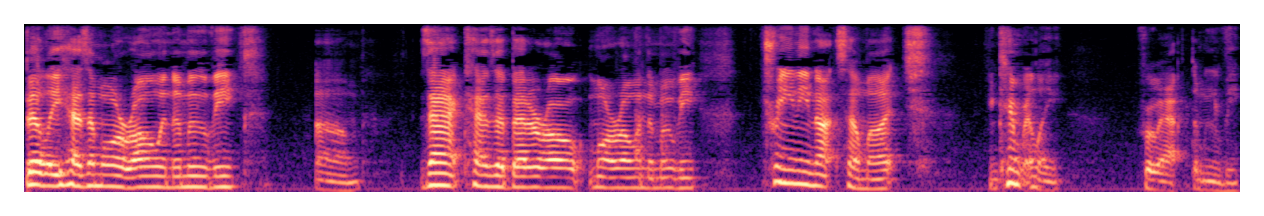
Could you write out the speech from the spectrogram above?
Billy has a more role in the movie. Um, Zach has a better role, more role in the movie. Trini not so much, and Kimberly throughout the movie.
